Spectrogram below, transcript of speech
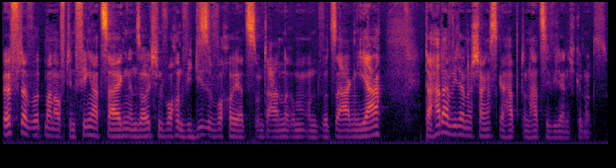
öfter wird man auf den Finger zeigen in solchen Wochen wie diese Woche jetzt unter anderem und wird sagen, ja, da hat er wieder eine Chance gehabt und hat sie wieder nicht genutzt.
